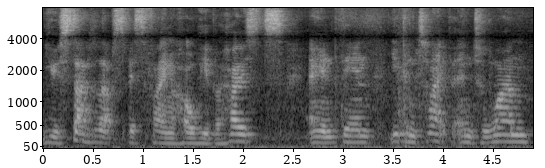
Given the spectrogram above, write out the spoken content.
you start it up specifying a whole heap of hosts and then you can type into one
